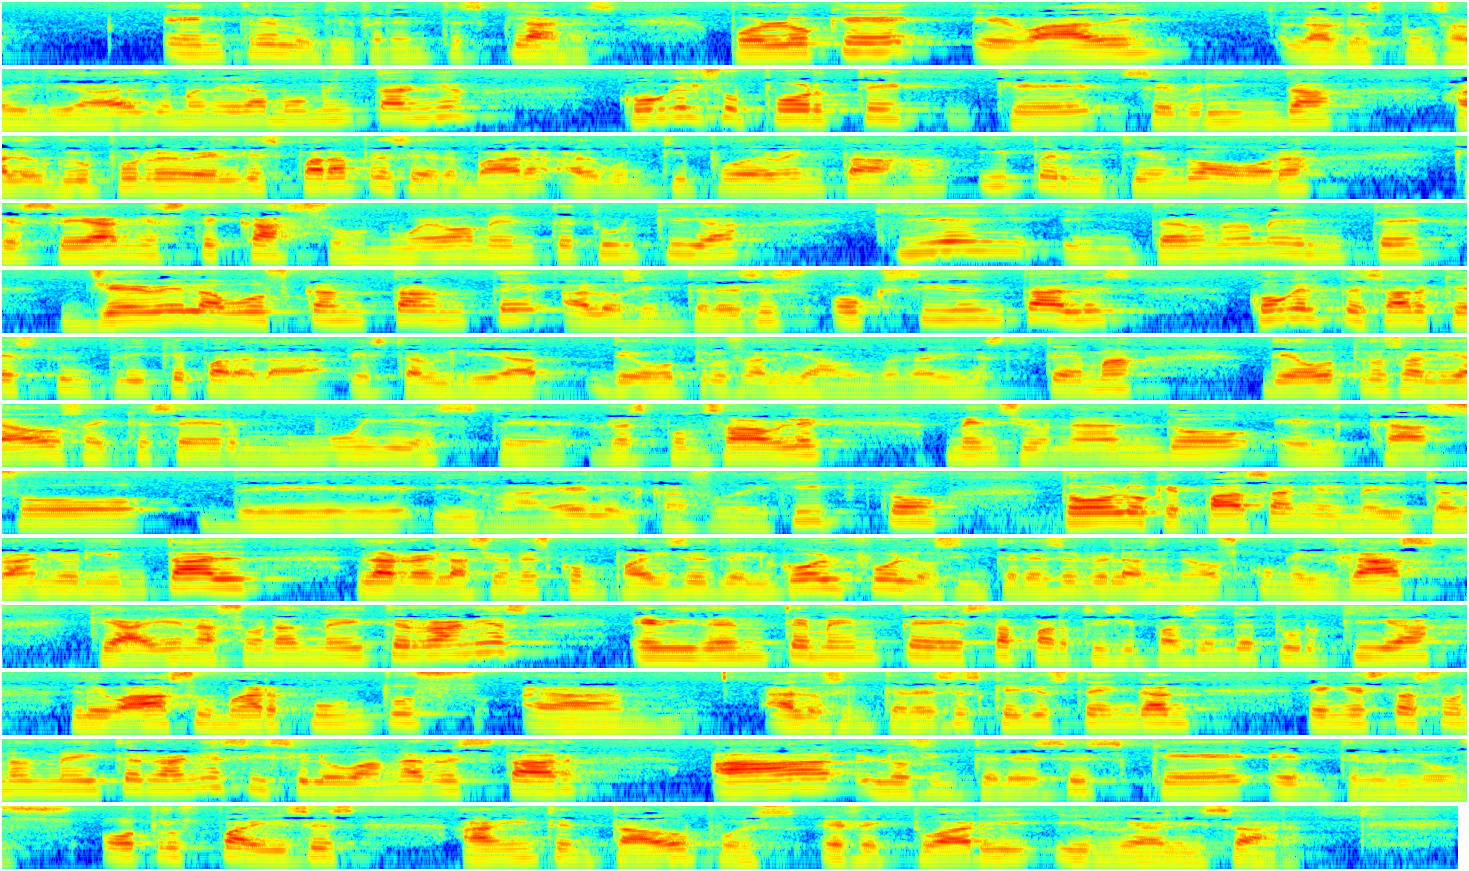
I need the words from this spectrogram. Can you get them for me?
entre los diferentes clanes, por lo que evade las responsabilidades de manera momentánea con el soporte que se brinda a los grupos rebeldes para preservar algún tipo de ventaja y permitiendo ahora que sea en este caso nuevamente Turquía quien internamente lleve la voz cantante a los intereses occidentales con el pesar que esto implique para la estabilidad de otros aliados, ¿verdad? Y en este tema de otros aliados hay que ser muy este, responsable mencionando el caso de Israel, el caso de Egipto, todo lo que pasa en el Mediterráneo Oriental, las relaciones con países del Golfo, los intereses relacionados con el gas que hay en las zonas mediterráneas. Evidentemente esta participación de Turquía le va a sumar puntos a los intereses que ellos tengan en estas zonas mediterráneas y se lo van a restar a los intereses que entre los otros países han intentado pues efectuar y, realizar.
